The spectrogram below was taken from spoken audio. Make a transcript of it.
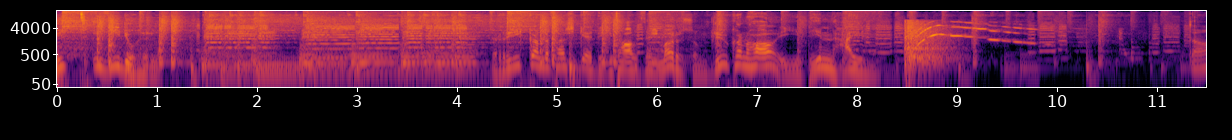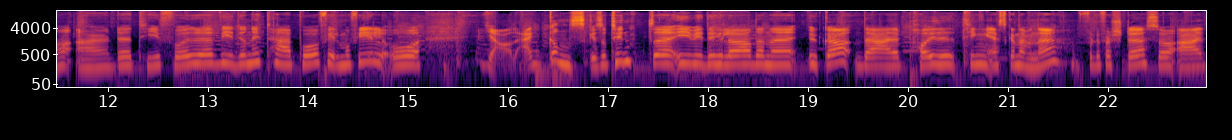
Nytt i videohylla. Rykende ferske digitalfilmer som du kan ha i din heim. Da er det tid for Videonytt her på Filmofil, og ja, det er ganske så tynt eh, i videohylla denne uka. Det er et par ting jeg skal nevne. For det første så er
